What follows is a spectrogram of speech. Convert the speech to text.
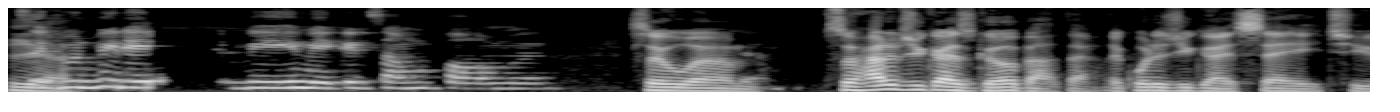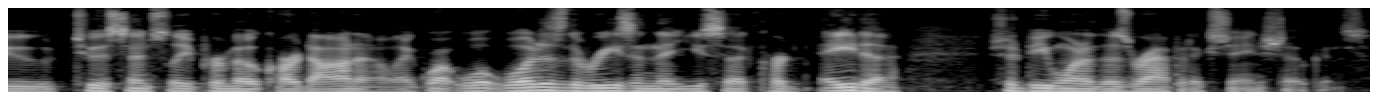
Yeah. So it would be great if we make it some formal. So, um, yeah. so how did you guys go about that? Like, what did you guys say to to essentially promote Cardano? Like, what what, what is the reason that you said Card- ADA should be one of those rapid exchange tokens?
